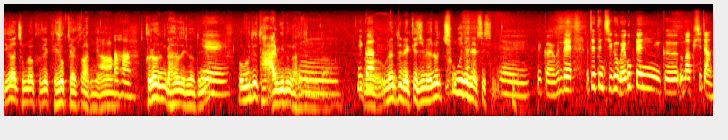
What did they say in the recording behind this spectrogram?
네가 정말 그게 계속 될 것 같냐 아하. 그런 가사들이거든요. 예. 뭐 우리도 다 알고 있는 가사들입니다. 음. 그러니까 어, 우리한테 맡겨지면은 충분히 해낼 수 있습니다. 예. 그러니까요. 근데 어쨌든 지금 왜곡된 그 음악 시장,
